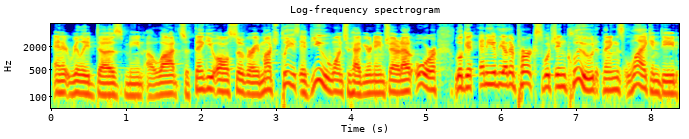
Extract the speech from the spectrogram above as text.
and it really does mean a lot. So thank you all so very much. Please, if you want to have your name shouted out or look at any of the other perks, which include things like indeed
